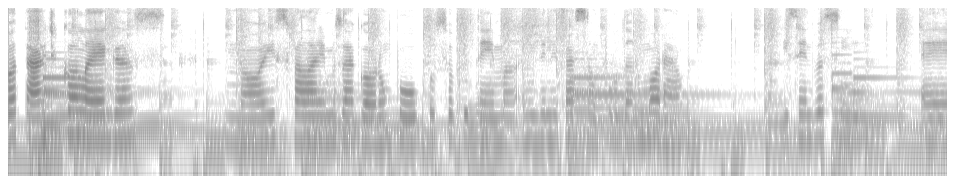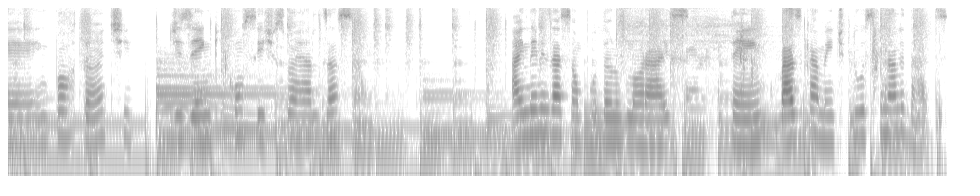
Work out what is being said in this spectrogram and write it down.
Boa tarde, colegas. Nós falaremos agora um pouco sobre o tema indenização por dano moral. E sendo assim, é importante dizer em que consiste sua realização. A indenização por danos morais tem basicamente duas finalidades.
